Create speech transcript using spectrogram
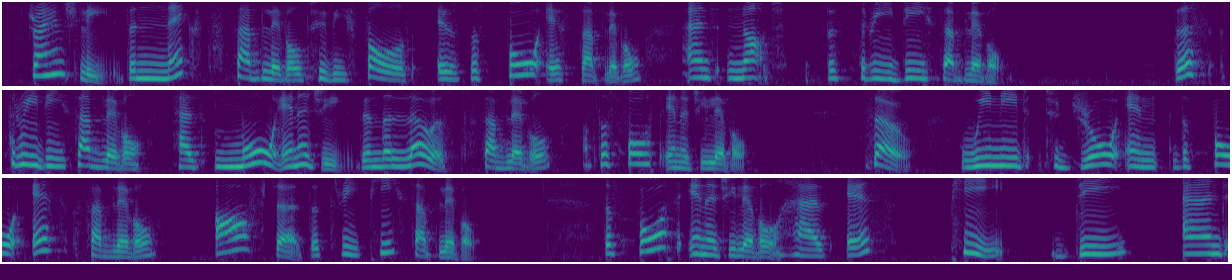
Strangely, the next sublevel to be filled is the 4s sublevel and not the 3d sublevel. This 3d sublevel has more energy than the lowest sublevel of the fourth energy level. So, we need to draw in the 4s sublevel after the 3p sublevel. The fourth energy level has S, P, D, and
